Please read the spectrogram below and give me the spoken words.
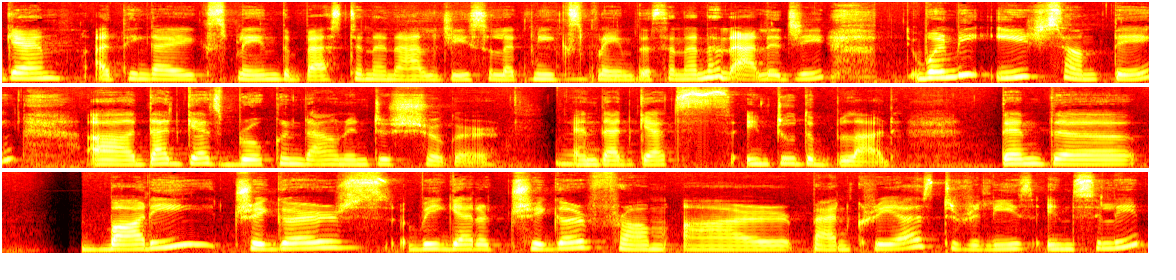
again, I think I explained the best in analogy. So, let me explain this in an analogy. When we eat something uh, that gets broken down into sugar and that gets into the blood, then the body triggers, we get a trigger from our pancreas to release insulin,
